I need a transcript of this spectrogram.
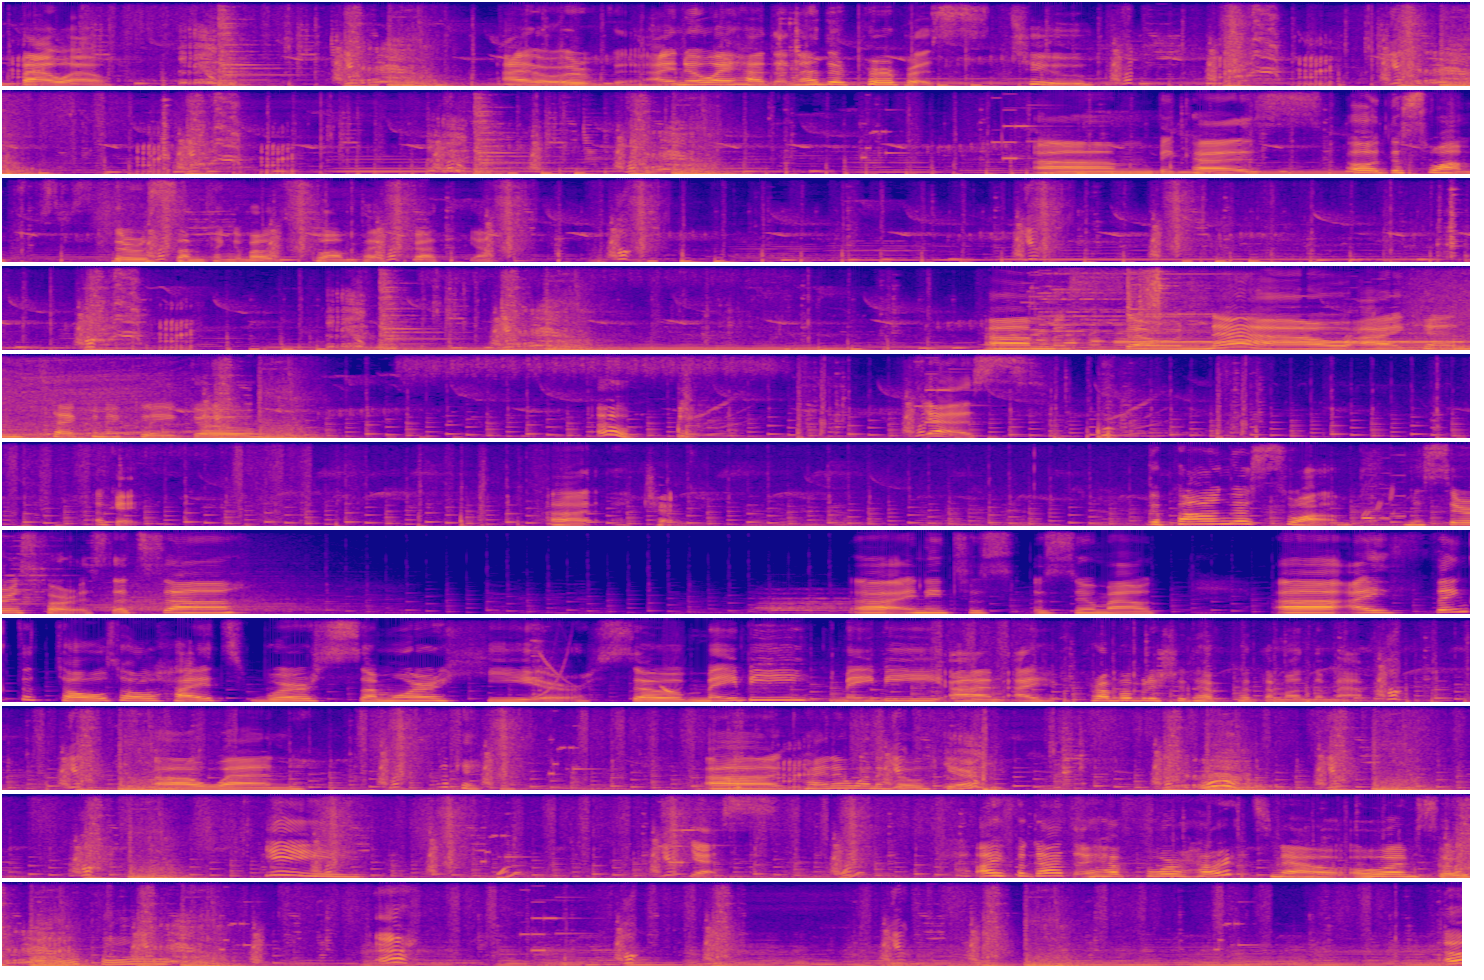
Bow Wow. I, I know I had another purpose too. Um, because... Oh, the swamp. There was something about the swamp, I forgot, yeah. So now I can technically go... Oh! Yes! Okay. Uh, check. Goponga Swamp, Mysterious Forest. That's, uh... Uh, I need to zoom out. Uh, I think the Tal Heights were somewhere here. So maybe, maybe, um, I probably should have put them on the map. Uh, when... Okay, cool. Uh, kind of want to go here. Yay! Yes. I forgot I have four hearts now. Oh, I'm so powerful.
